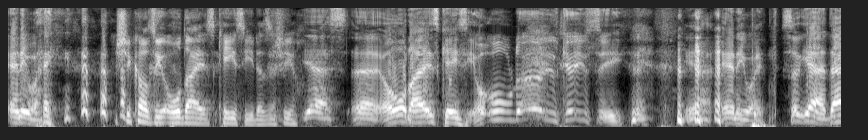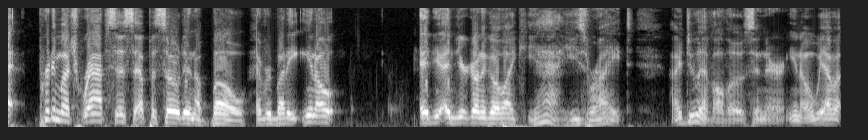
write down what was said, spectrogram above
Anyway. she calls you Old Eyes Casey, doesn't she? Yes, uh, old eyes Casey. Old eyes Casey. yeah. Anyway, so yeah, that pretty much wraps this episode in a bow. Everybody, you know, and, and you're going to go like, yeah, he's right. I do have all those in there. You know, we have a.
